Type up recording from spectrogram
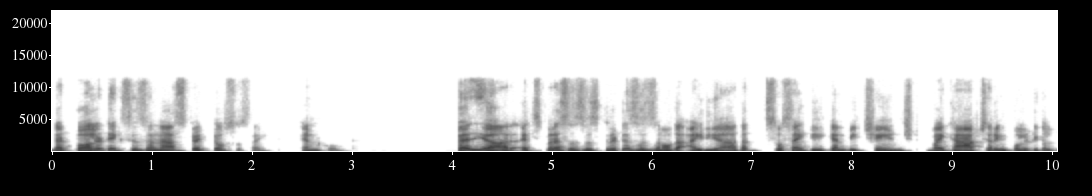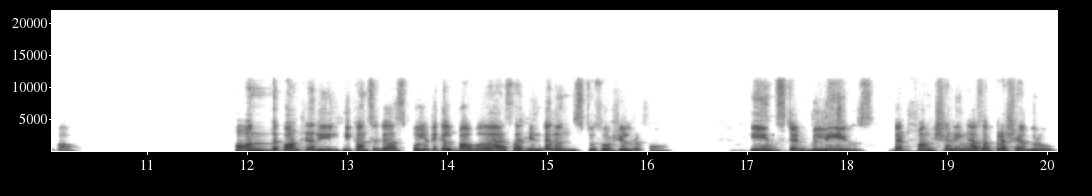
that politics is an aspect of society, end quote. Periyar expresses his criticism of the idea that society can be changed by capturing political power. On the contrary, he considers political power as a hindrance to social reform. He instead believes that functioning as a pressure group,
